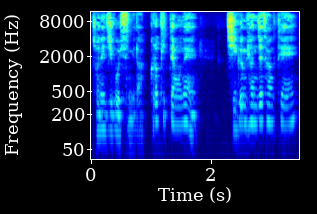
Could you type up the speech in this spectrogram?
전해지고 있습니다. 그렇기 때문에 지금 현재 상태의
